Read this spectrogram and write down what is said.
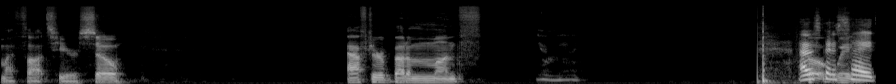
my thoughts here. So after about a month, You're muted. I was oh, going to say,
